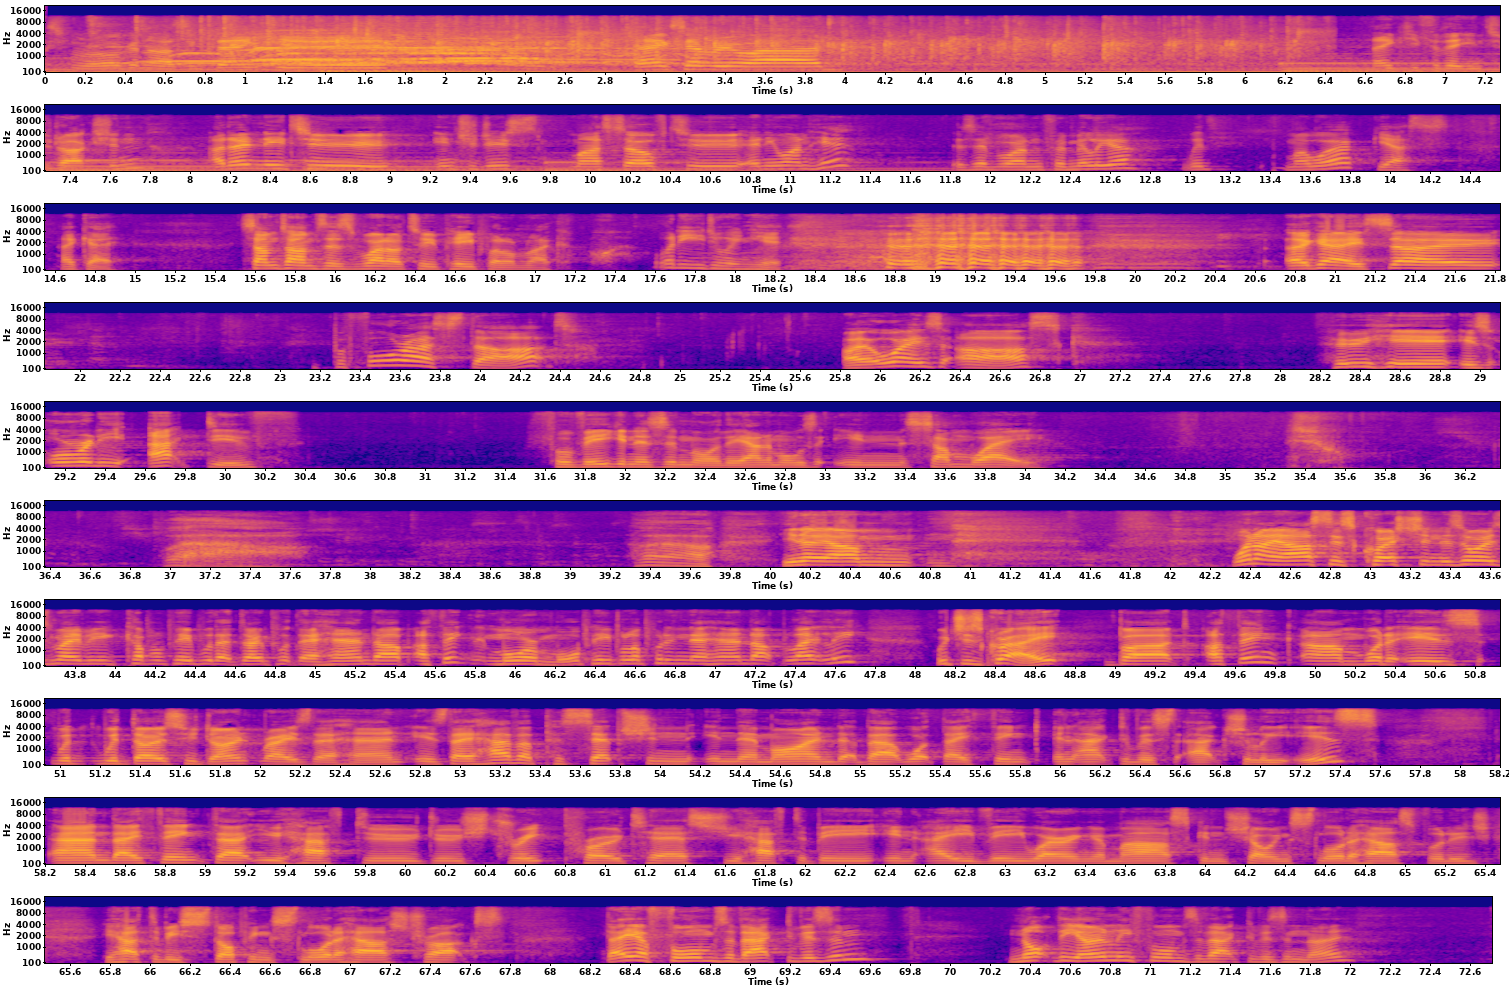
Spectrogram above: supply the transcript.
Thanks for organising. Thank you. Thanks, everyone. Thank you for the introduction. I don't need to introduce myself to anyone here. Is everyone familiar with my work? Yes. Okay. Sometimes there's one or two people, I'm like, what are you doing here? okay, so before I start, I always ask who here is already active for veganism or the animals in some way? Wow. Wow. You know, um, when I ask this question, there's always maybe a couple of people that don't put their hand up. I think that more and more people are putting their hand up lately, which is great. But I think um, what it is with, with those who don't raise their hand is they have a perception in their mind about what they think an activist actually is. And they think that you have to do street protests, you have to be in AV wearing a mask and showing slaughterhouse footage, you have to be stopping slaughterhouse trucks. They are forms of activism, not the only forms of activism though.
